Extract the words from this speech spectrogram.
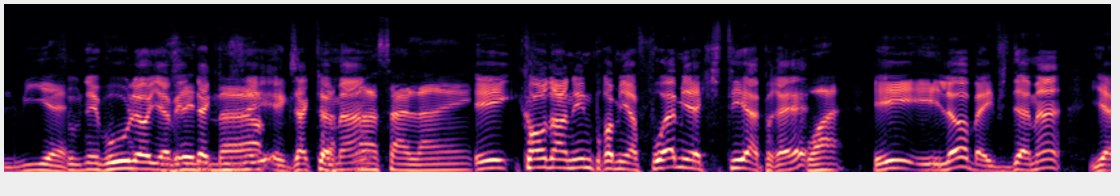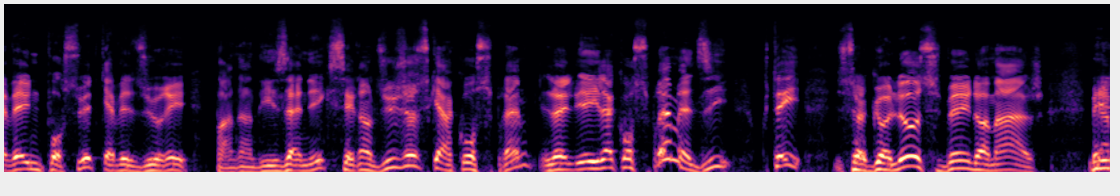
Lui, euh, Souvenez-vous, là, il avait été accusé meurtre exactement. France Alain. Et condamné une première fois, mais acquitté après. Ouais. Et, et là, ben évidemment, il y avait une poursuite qui avait duré pendant des années, qui s'est rendue jusqu'à la Cour suprême. Le- et la Cour suprême a dit, écoutez, ce gars-là subit un dommage. Mais La-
